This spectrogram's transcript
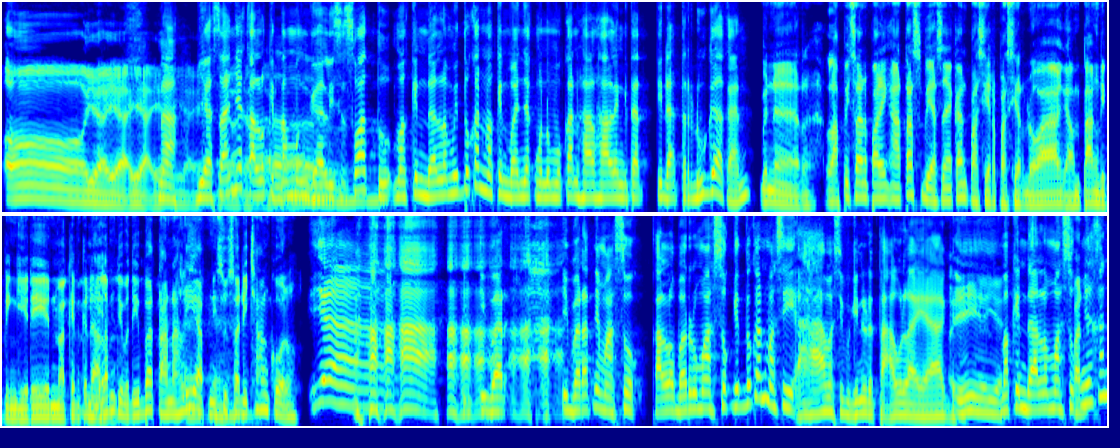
Oh iya iya iya. iya, Nah, iya, iya. biasanya Benar, kalau kita menggali sesuatu, makin dalam itu kan makin banyak menemukan hal-hal yang kita tidak terduga kan? Bener. Lapisan paling atas biasanya kan pasir-pasir doang, gampang dipinggirin. Makin ke dalam tiba-tiba tanah liat nih susah dicangkul. Iya. Ibar ibaratnya masuk. Kalau baru masuk itu kan masih ah masih begini udah tahu lah ya. Gitu. Iya iya. Makin dalam masuknya kan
